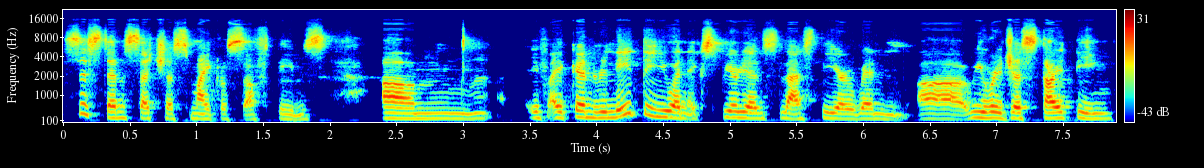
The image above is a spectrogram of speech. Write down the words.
systems such as Microsoft Teams. Um, if I can relate to you an experience last year when uh, we were just starting,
